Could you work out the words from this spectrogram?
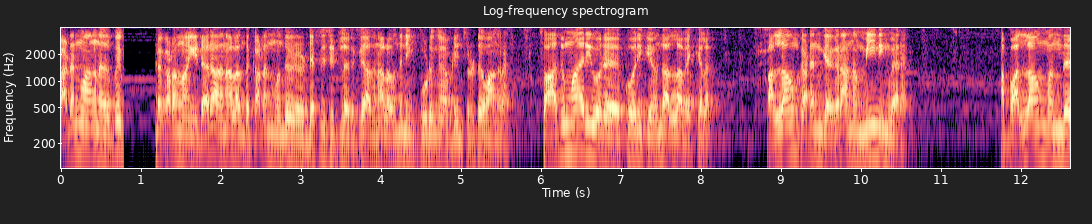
கடன் வாங்கினது போய் கடன் வாங்கிட்டாரு. அதனால் அந்த கடன் வந்து டெஃபிசிட்டில் இருக்குது அதனால் வந்து நீங்கள் கொடுங்க அப்படின்னு சொல்லிட்டு வாங்குறாங்க. ஸோ அது மாதிரி ஒரு கோரிக்கை வந்து அல்லா வைக்கலை. அல்லாவும் கடன் கேட்குறான் ஆனால் மீனிங் வேறு. அப்போ அல்லாவும் வந்து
